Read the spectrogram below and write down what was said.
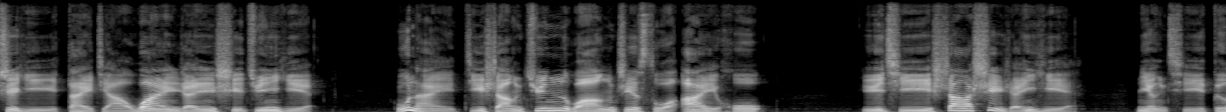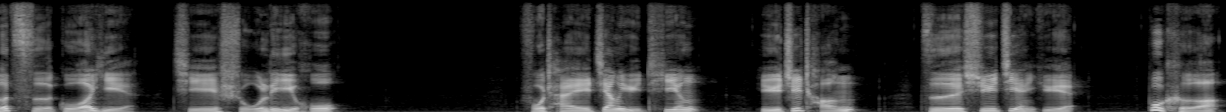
是以代甲万人弑君也。吾乃即伤君王之所爱乎？与其杀世人也，宁其得此国也，其孰利乎？夫差将欲听，与之成。子虚谏曰：“不可。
